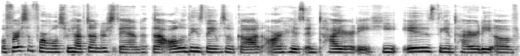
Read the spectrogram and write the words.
Well, first and foremost, we have to understand that all of these names of God are His entirety. He is the entirety of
